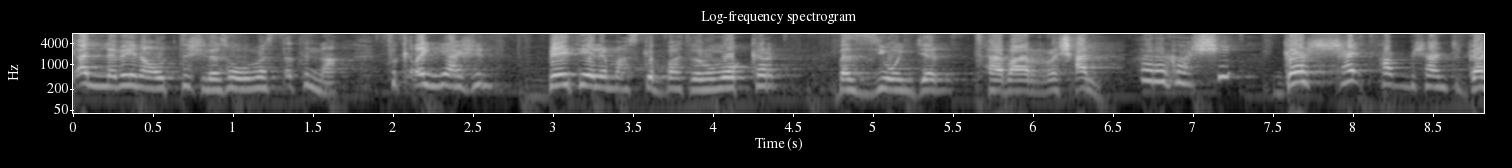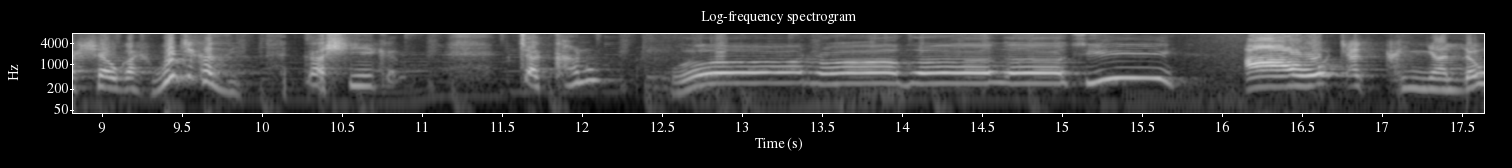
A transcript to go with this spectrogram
ቀለቤን አውጥተሽ ለሰው በመስጠትና ፍቅረኛሽን ቤቴ ለማስገባት በመሞከር በዚህ ወንጀል ተባረሻል። ኧረ ጋሺ ጋሻ ይጥፋብሽ አንቺ ጋሻው ጋሽ ውጪ ከዚህ ጋሽዬ ቀን ጨከኑ። ወረገሲ አዎ ጨክኛለሁ።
